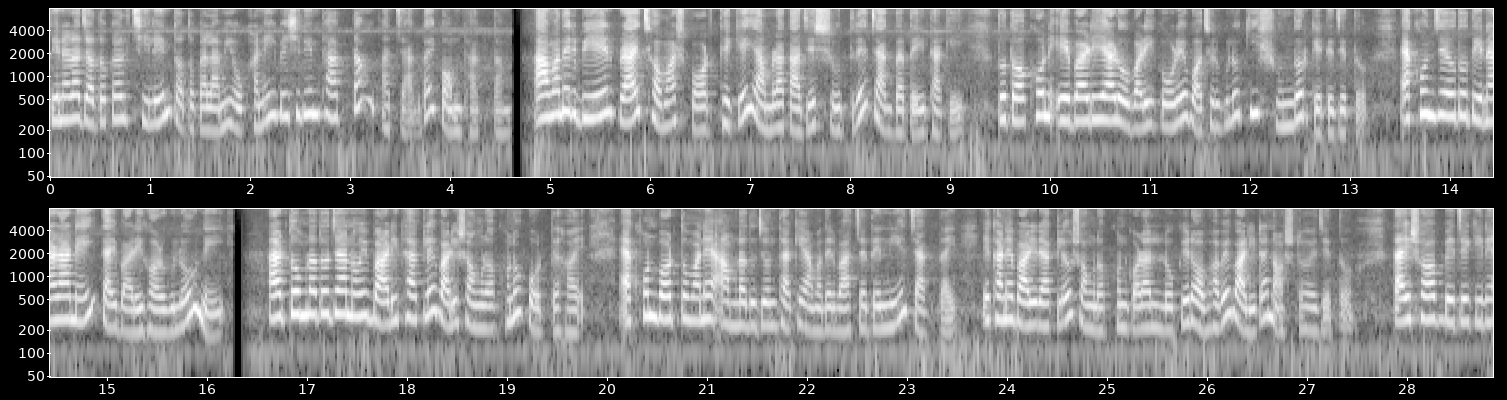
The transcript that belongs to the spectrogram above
তেনারা যতকাল ছিলেন ততকাল আমি ওখানেই বেশি দিন থাকতাম আর চাকদায় কম থাকতাম। আমাদের বিয়ের প্রায় ছ মাস পর থেকেই আমরা কাজের সূত্রে চাকদাতেই থাকি। তো তখন এ বাড়ি আর ও বাড়ি করে বছরগুলো কি সুন্দর কেটে যেত। এখন যেহেতু তেনারা নেই, তাই বাড়ি ঘরগুলোও নেই। আর তোমরা তো জানোই, বাড়ি থাকলে বাড়ি সংরক্ষণও করতে হয়। এখন বর্তমানে আমরা দুজন থাকি আমাদের বাচ্চাদের নিয়ে চাকদাই এখানে বাড়ি রাখলেও সংরক্ষণ করার লোকের অভাবে বাড়িটা নষ্ট হয়ে যেত। তাই সব বেচে কিনে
